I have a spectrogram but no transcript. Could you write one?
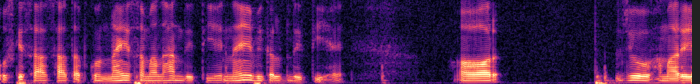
उसके साथ साथ आपको नए समाधान देती है, नए विकल्प देती है। और जो हमारे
